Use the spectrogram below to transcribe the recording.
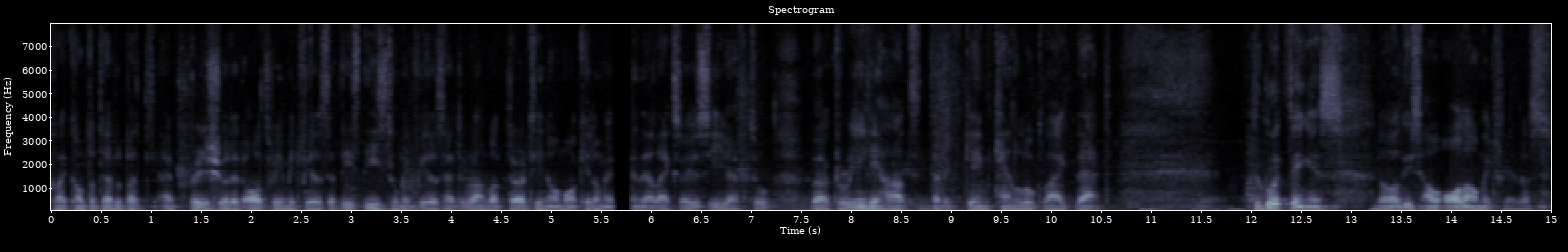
quite comfortable. But I'm pretty sure that all three midfielders, at least these two midfielders, had around what 13 or more kilometers in their legs. So you see, you have to work really hard that a game can look like that. The good thing is all these all our midfielders,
